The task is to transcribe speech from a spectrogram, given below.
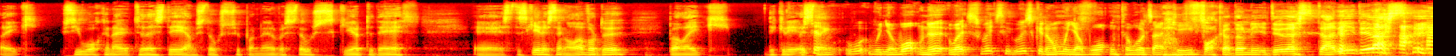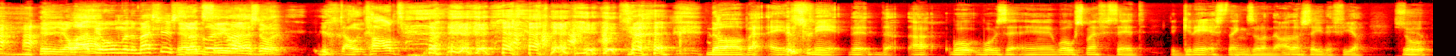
like see walking out to this day, I'm still super nervous, still scared to death. Uh, it's the scariest thing I'll ever do. But like the greatest it- thing. when you're walking out, what's what's what's going on when you're walking towards that Oh, cage? fuck! I don't need to do this. Do I need to do this? And you're I'll like, be home with the missus Yeah, struggling, man. like this, you're like, I look hard. no, but hey, mate, the, the, uh, what, what was it? Uh, Will Smith said the greatest things are on the other side of fear. So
